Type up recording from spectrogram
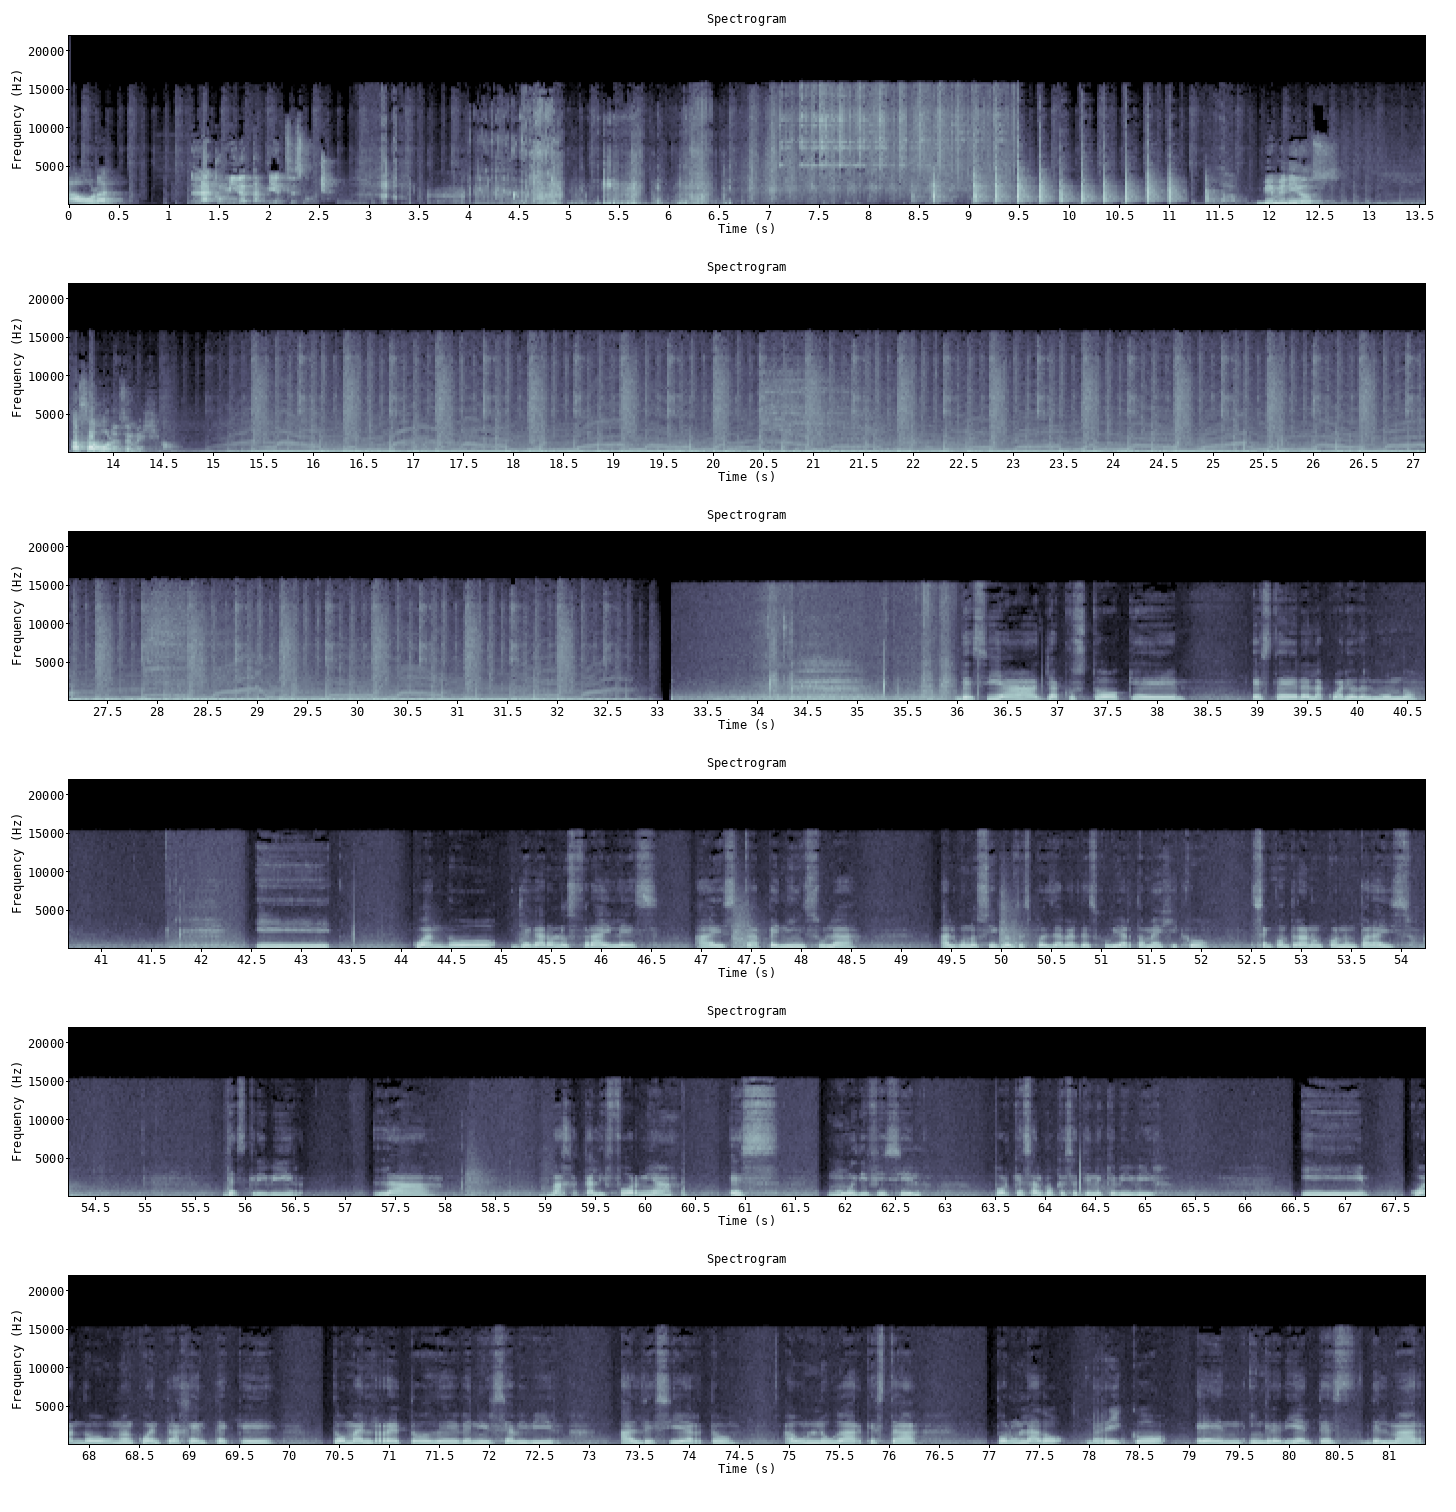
Ahora, la comida también se escucha. Bienvenidos a Sabores de México. Decía Jacques que este era el acuario del mundo. Y cuando llegaron los frailes a esta península, algunos siglos después de haber descubierto México, se encontraron con un paraíso. Describir la Baja California es muy difícil porque es algo que se tiene que vivir. Y cuando uno encuentra gente que toma el reto de venirse a vivir al desierto, a un lugar que está, por un lado, rico en ingredientes del mar,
